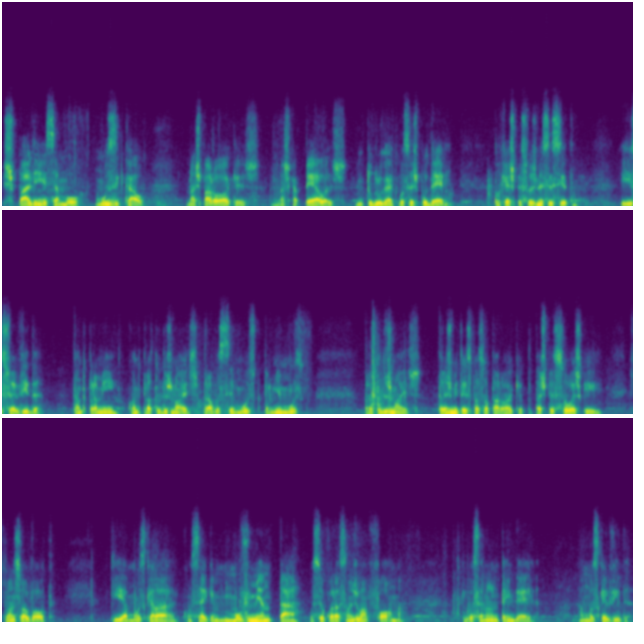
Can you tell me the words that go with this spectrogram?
espalhem esse amor musical nas paróquias, nas capelas, em todo lugar que vocês puderem, porque as pessoas necessitam. E isso é vida, tanto para mim quanto para todos nós, para você músico, para mim músico, para todos nós. Transmita isso para sua paróquia, para as pessoas que estão à sua volta, que a música ela consegue movimentar o seu coração de uma forma que você não tem ideia. A música é vida.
